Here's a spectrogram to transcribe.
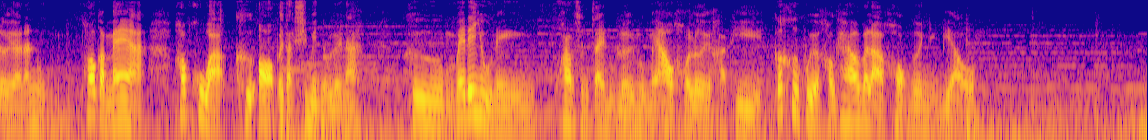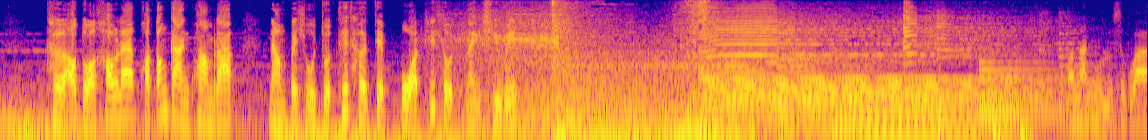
เลยตอนนั้นหนูพ่อกับแม่อะครอบครัวคือออกไปจากชีวิตหนูเลยนะ คือไม่ได้อยู่ในความสนใจหนูเลยหนูไม่เอาเขาเลยค่ะพี่ ก็คือคุยกับเขาแค่เวลาของเงินอย่างเดียว เธอเอาตัวเข้าแลกเพราะต้องการความรัก นำไปสู่จุดที่เธอเจ็บปวดที่สุดในชีวิต ตอนนั้นหนูรู้สึกว่า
